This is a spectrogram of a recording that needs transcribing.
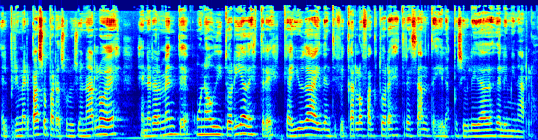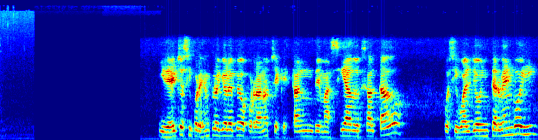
El primer paso para solucionarlo es, generalmente, una auditoría de estrés que ayuda a identificar los factores estresantes y las posibilidades de eliminarlos. Y de hecho, si por ejemplo yo le veo por la noche que están demasiado exaltados, pues igual yo intervengo y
